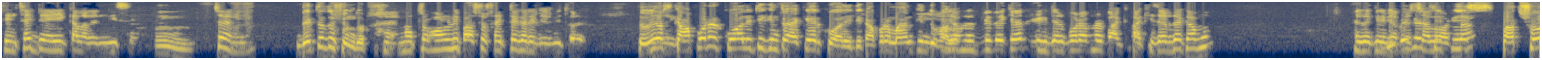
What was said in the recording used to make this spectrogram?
তিন চারটে এই কালারের নিচে হুম। বুঝছেন? দেখতে তো সুন্দর। হ্যাঁ মাত্র অনলি পাঁচশো ষাট টাকা রেটের ভিতরে। তো কাপড়ের কোয়ালিটি কিন্তু একের কোয়ালিটি কাপড়ের মান কিন্তু ভালো। আপনার বিবেকের এটার পরে আপনার বাকি দেখাবো। পাঁচশো?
